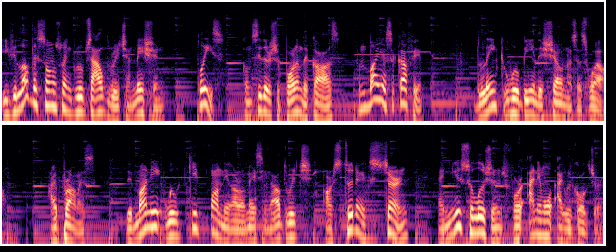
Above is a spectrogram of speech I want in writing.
if you love the Sunswine Group's outreach and mission, please consider supporting the cause and buy us a coffee. The link will be in the show notes as well. I promise, the money will keep funding our amazing outreach, our student extern, and new solutions for animal agriculture.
